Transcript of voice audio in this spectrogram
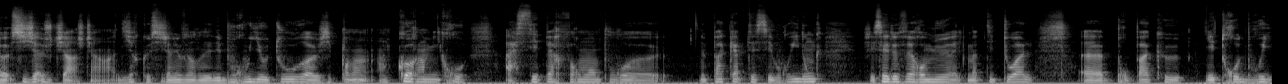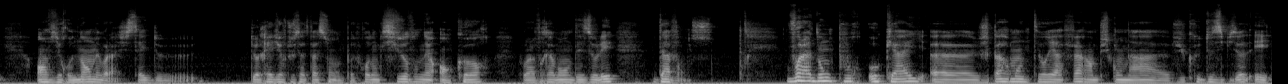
Euh, si je, tiens, à dire que si jamais vous entendez des bruits autour, euh, j'ai pas encore un micro assez performant pour euh, ne pas capter ces bruits. Donc j'essaie de faire au mieux avec ma petite toile pour pas qu'il y ait trop de bruit environnant. Mais voilà, j'essaie de, de réduire tout ça de façon un peu froid. Donc si vous entendez encore, voilà, vraiment désolé d'avance. Voilà donc pour Okai. Euh, J'ai pas vraiment de théorie à faire hein, puisqu'on a euh, vu que deux épisodes et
